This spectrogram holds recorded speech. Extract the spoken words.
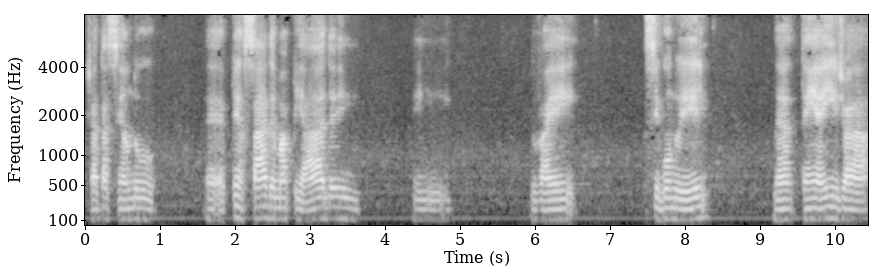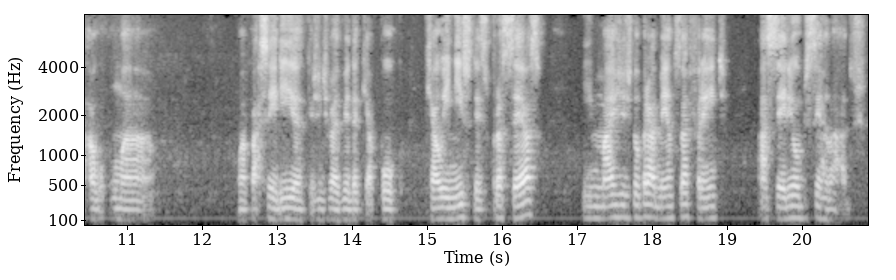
já está sendo é, pensada, mapeada e, e vai, segundo ele, né, tem aí já uma, uma parceria que a gente vai ver daqui a pouco, que é o início desse processo e mais desdobramentos à frente a serem observados.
